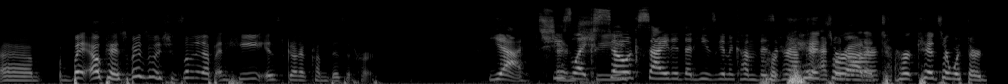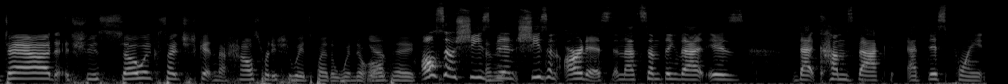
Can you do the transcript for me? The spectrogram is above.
um, but okay, so basically she's living it up, and he is gonna come visit her. Yeah, she's And like she- so excited that he's gonna come visit her her, after kids are Ecuador. at. Her kids are with their dad. She's so excited. She's getting the house ready. She waits by the window all day. Also, she's And been it- she's an artist, and that's something that is that comes back at this point.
